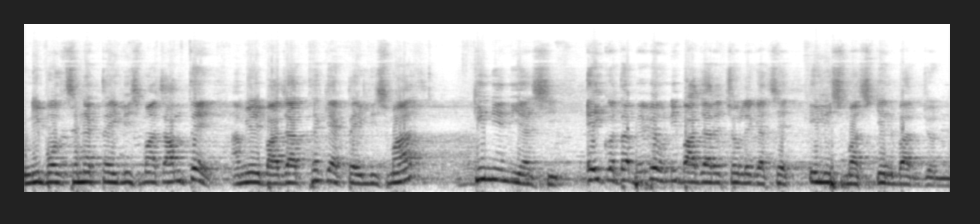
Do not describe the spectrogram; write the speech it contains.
উনি বলছেন একটা ইলিশ মাছ আনতে, আমি ওই বাজার থেকে একটা ইলিশ মাছ কিনে নিয়ে আসি। এই কথা ভেবে উনি বাজারে চলে গেছে ইলিশ মাছ কিনবার জন্য।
